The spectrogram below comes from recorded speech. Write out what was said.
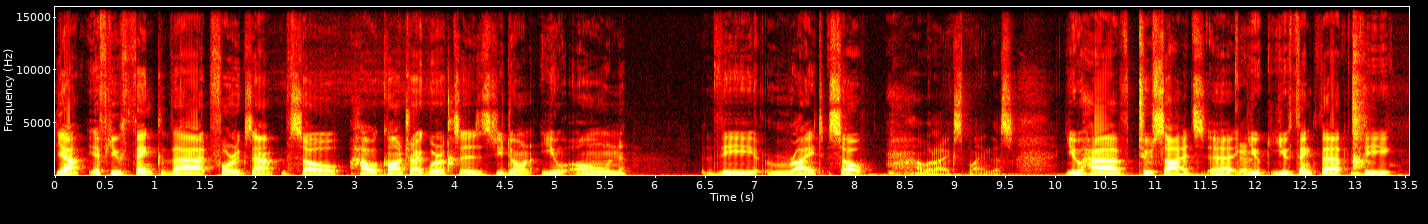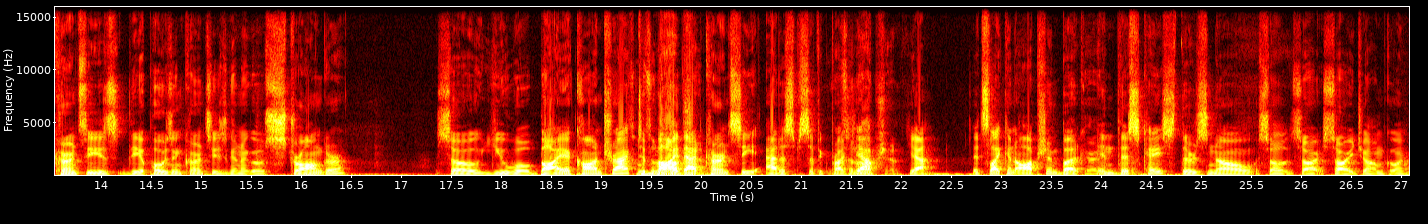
Yeah, if you think that, for example, so how a contract works is you don't you own the right. So how would I explain this? You have two sides. Uh, You you think that the currency is the opposing currency is going to go stronger, so you will buy a contract it's to buy that currency at a specific price. It's an yeah, option. Yeah, it's like an option, but Okay. in this case, there's no. So sorry, sorry, Joe. I'm going.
